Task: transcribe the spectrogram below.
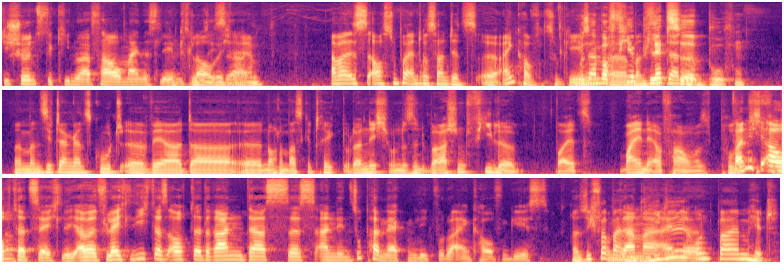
die schönste Kinoerfahrung meines Lebens, glaube ich, ich ey. sagen. Aber es ist auch super interessant, jetzt äh, einkaufen zu gehen. Du musst einfach Äh, vier sieht Plätze Dann, buchen. man, man sieht dann ganz gut, äh, wer da äh, noch eine Maske trägt oder nicht. Und es sind überraschend viele, war jetzt meine Erfahrung, was ich positiv Fand ich auch finde. tatsächlich, aber vielleicht liegt das auch daran, dass es an den Supermärkten liegt, wo du einkaufen gehst. Also ich war da beim Lidl eine- und beim Hit.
